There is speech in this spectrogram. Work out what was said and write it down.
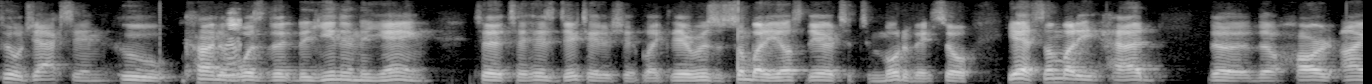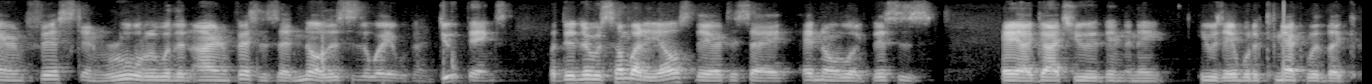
Phil Jackson, who kind of uh-huh. was the, the yin and the yang to, to his dictatorship. Like there was somebody else there to, to motivate. So yeah, somebody had the the hard iron fist and ruled with an iron fist and said, no, this is the way we're going to do things. But then there was somebody else there to say, hey, no, look, this is, hey, I got you. And, and they he was able to connect with like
